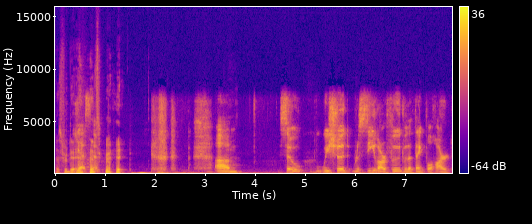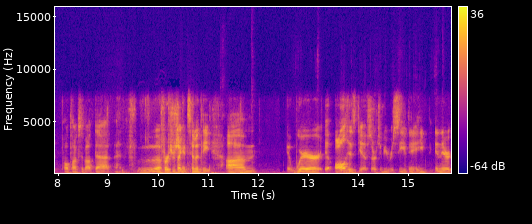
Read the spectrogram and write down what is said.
That's ridiculous. Yes. That's right. um, so we should receive our food with a thankful heart. Paul talks about that. First or Second Timothy, um, where all his gifts are to be received. He in there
